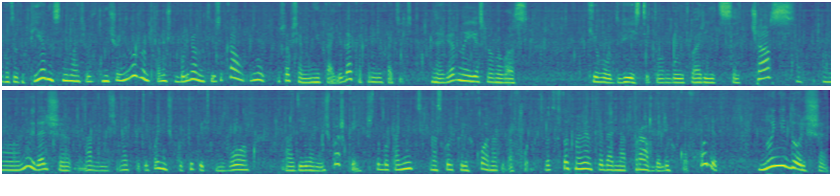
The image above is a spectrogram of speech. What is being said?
вот эту пену снимать, вот ничего не нужно, потому что бульон от языка, ну, совсем не та еда, которую вы хотите. Наверное, если он у вас кило 200, то он будет вариться час. Э, Ну и дальше надо начинать потихонечку тыкать в него э, деревянной шпажкой, чтобы понять, насколько легко она туда входит. Вот в тот момент, когда она правда легко входит, но не дольше,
